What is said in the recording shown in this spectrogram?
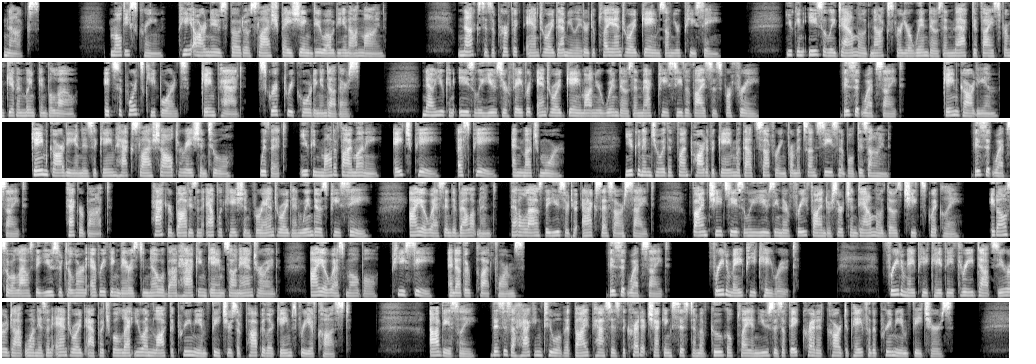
Nox. Multiscreen, PR News Photo slash Beijing Duodian Online. Nox is a perfect Android emulator to play Android games on your PC. You can easily download Nox for your Windows and Mac device from given link in below. It supports keyboards, gamepad, script recording, and others. Now you can easily use your favorite Android game on your Windows and Mac PC devices for free. Visit website. Game Guardian. Game Guardian is a game hack slash alteration tool. With it, you can modify money, HP, SP, and much more. You can enjoy the fun part of a game without suffering from its unseasonable design. Visit website. HackerBot. HackerBot is an application for Android and Windows PC, iOS in development, that allows the user to access our site, find cheats easily using their free Finder search and download those cheats quickly. It also allows the user to learn everything there is to know about hacking games on Android, iOS mobile, PC, and other platforms. Visit website. Freedom APK root. Freedom APK v3.0.1 is an Android app which will let you unlock the premium features of popular games free of cost. Obviously, this is a hacking tool that bypasses the credit checking system of Google Play and uses a fake credit card to pay for the premium features.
